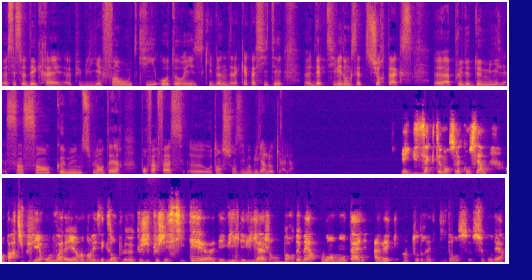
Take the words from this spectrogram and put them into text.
Euh, c'est ce décret euh, publié fin août qui autorise, qui donne de la capacité d'activer donc cette surtaxe à plus de 2500 communes supplémentaires pour faire face aux tensions immobilières locales. Exactement, cela concerne en particulier, on le voit d'ailleurs hein, dans les exemples que j'ai cités, euh, des villes, des villages en bord de mer ou en montagne, avec un taux de résidence secondaire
